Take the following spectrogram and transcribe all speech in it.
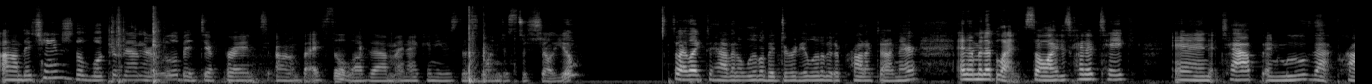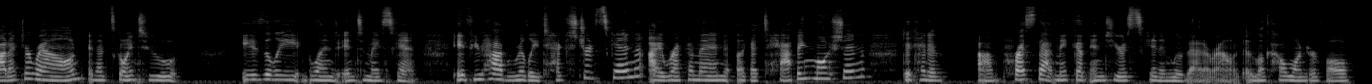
Um, they changed the look of them. They're a little bit different, um, but I still love them. And I can use this one just to show you. So I like to have it a little bit dirty, a little bit of product on there. And I'm going to blend. So I just kind of take and tap and move that product around and that's going to easily blend into my skin. If you have really textured skin, I recommend like a tapping motion to kind of um, press that makeup into your skin and move that around. And look how wonderful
